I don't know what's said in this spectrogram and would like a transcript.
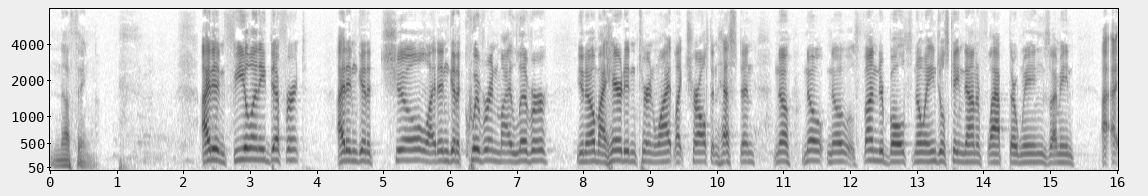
Nothing. I didn't feel any different. I didn't get a chill. I didn't get a quiver in my liver. You know, my hair didn't turn white like Charlton Heston. No, no, no thunderbolts. No angels came down and flapped their wings. I mean, I,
